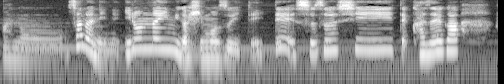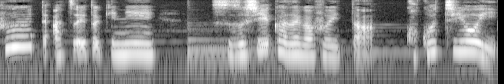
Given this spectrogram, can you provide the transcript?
あのー、さらにね、いろんな意味が紐づいていて、涼しいって風がふーって暑い時に、涼しい風が吹いた心地よい、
